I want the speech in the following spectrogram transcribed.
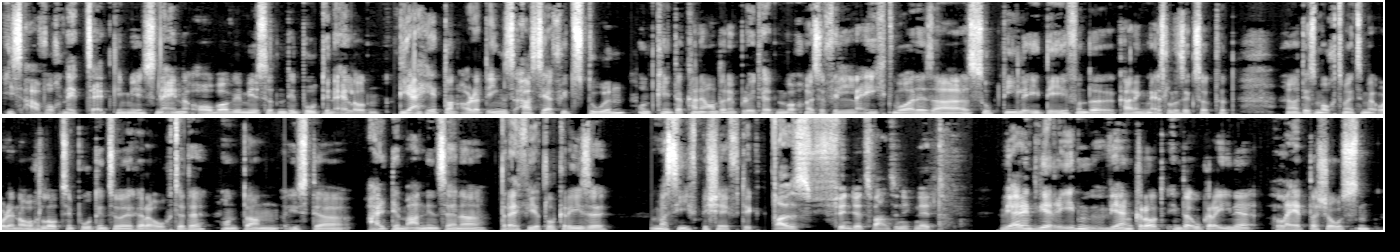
ist einfach nicht zeitgemäß, nein, aber wir müssten den Putin einladen. Der hätte dann allerdings auch sehr viel zu tun und könnte keine anderen Blödheiten machen. Also vielleicht war das auch eine subtile Idee von der Karin Kneißl, dass sie gesagt hat, ja, das macht's mir jetzt mal alle nach, lasst den Putin zu eurer Hochzeit ein und dann ist der alte Mann in seiner Dreiviertelkrise massiv beschäftigt. Ah, das finde ich jetzt wahnsinnig nett. Während wir reden, werden gerade in der Ukraine Leiter erschossen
